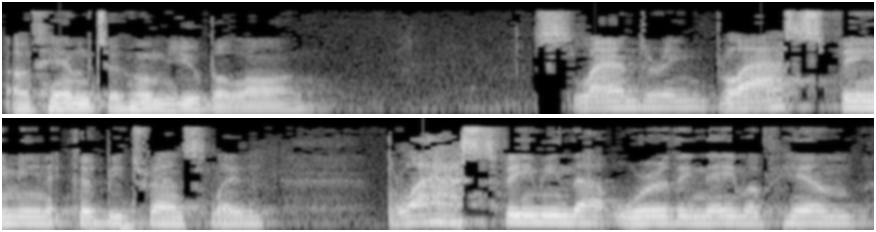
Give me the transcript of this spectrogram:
of him to whom you belong? Slandering, blaspheming, it could be translated. blaspheming that worthy name of Him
